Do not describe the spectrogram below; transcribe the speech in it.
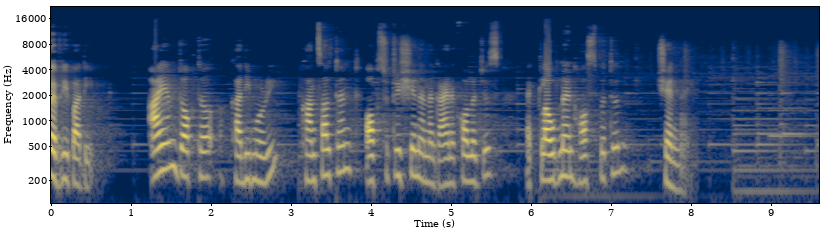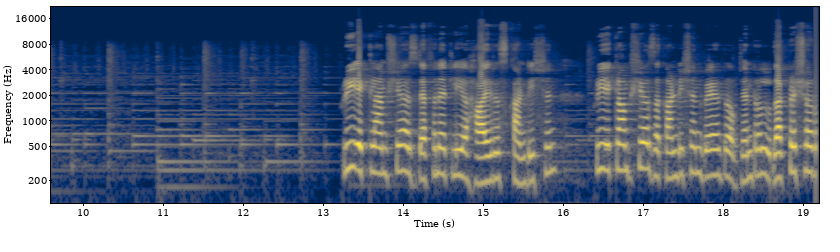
everybody. I am Dr. Kanimozhi, consultant obstetrician and a gynecologist at Cloudnine Hospital, Chennai. Preeclampsia is definitely a high risk condition. Preeclampsia is a condition where the general blood pressure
